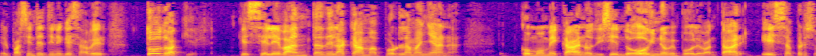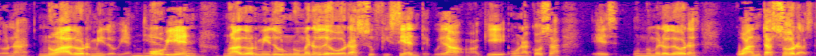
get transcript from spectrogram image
El paciente tiene que saber todo aquel que se levanta de la cama por la mañana como mecano diciendo hoy no me puedo levantar, esa persona no ha dormido bien. O bien no ha dormido un número de horas suficiente. Cuidado, aquí una cosa es un número de horas. ¿Cuántas horas?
